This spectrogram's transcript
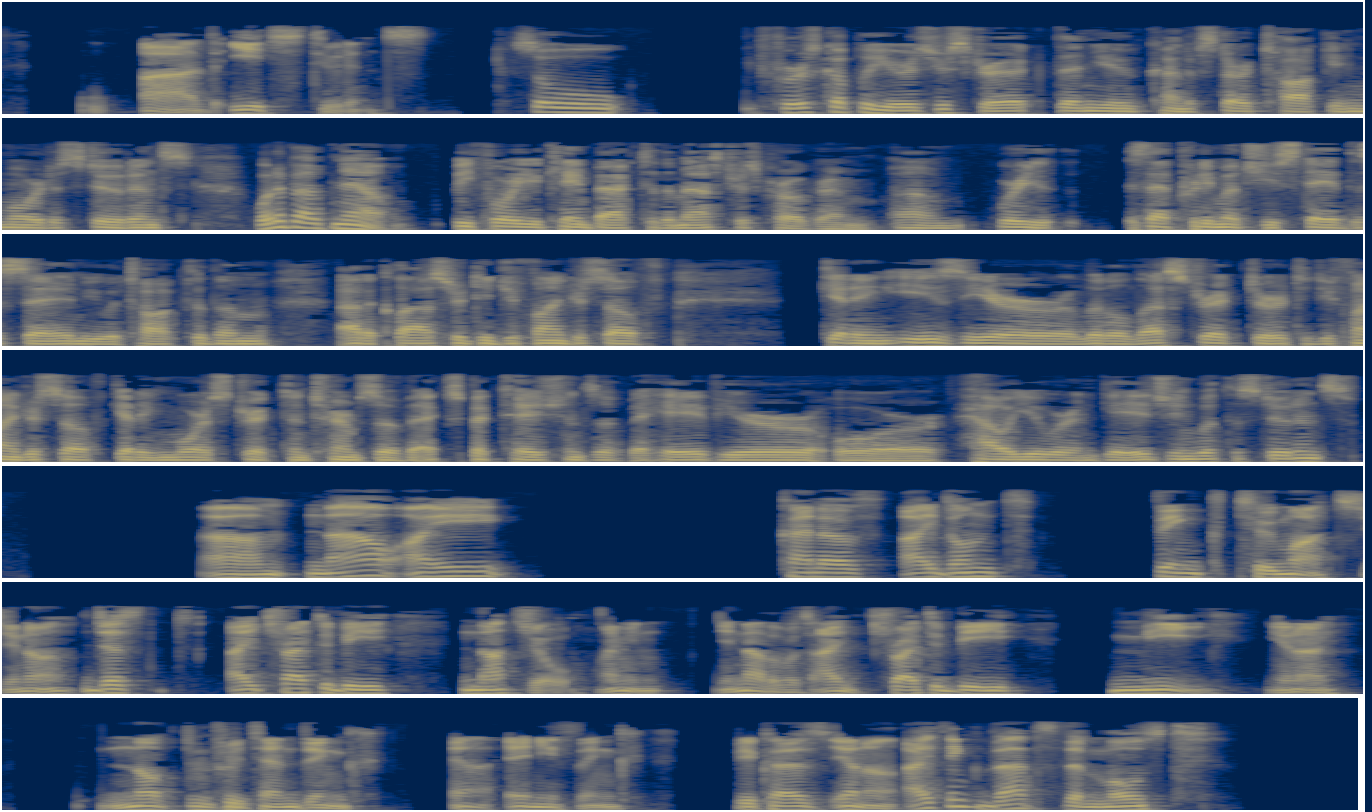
uh, the, each students. So, first couple of years you're strict, then you kind of start talking more to students. What about now? Before you came back to the master's program, um, were you? Is that pretty much you stayed the same? You would talk to them out of class, or did you find yourself getting easier or a little less strict, or did you find yourself getting more strict in terms of expectations of behavior or how you were engaging with the students? Um, now I kind of I don't think too much, you know. Just I try to be natural. I mean, in other words, I try to be me, you know, not Mhm. pretending uh, anything, because you know I think that's the most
